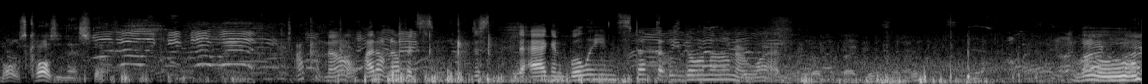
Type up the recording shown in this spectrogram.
What was causing that stuff? I don't know. I don't know if it's just the ag and bullying stuff that was going on or what. Ooh.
